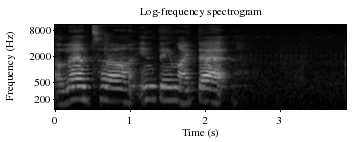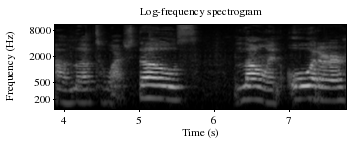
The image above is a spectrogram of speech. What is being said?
Atlanta, anything like that. I love to watch those. Law and Order.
